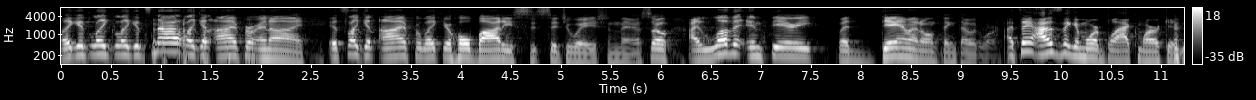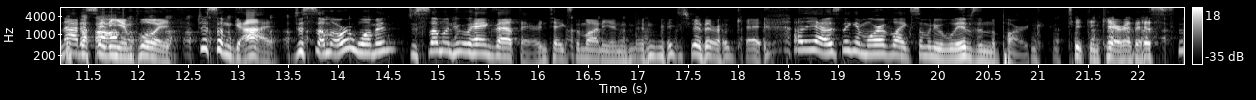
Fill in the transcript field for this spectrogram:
Like it, like like it's not like an eye for an eye. It's like an eye for like your whole body s- situation there. So I love it in theory, but damn, I don't think that would work. I think I was thinking more black market, not a city employee, just some guy, just some or a woman, just someone who hangs out there and takes the money and, and makes sure they're okay. Oh yeah, I was thinking more of like someone who lives in the park taking care of this.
